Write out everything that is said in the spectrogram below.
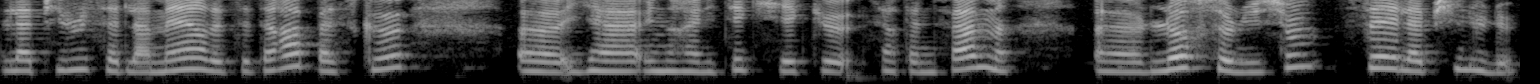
la, pilule c'est de la merde, etc. Parce que il y a une réalité qui est que certaines femmes, leur solution c'est la pilule.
